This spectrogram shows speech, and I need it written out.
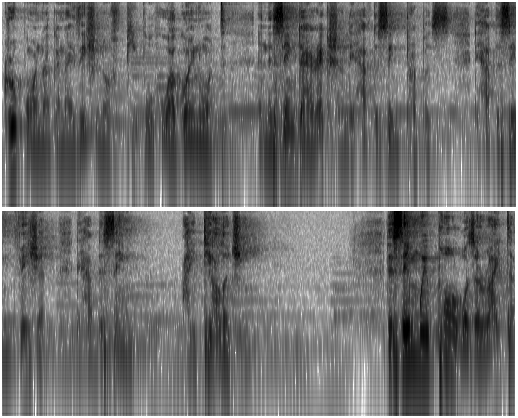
group or an organization of people who are going what? In the same direction. They have the same purpose, they have the same vision, they have the same ideology. The same way Paul was a writer,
